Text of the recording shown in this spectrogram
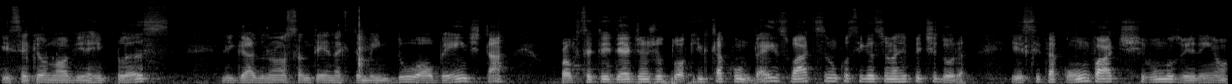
Esse aqui é o 9R Plus, ligado na nossa antena aqui também dual band, tá? Para você ter ideia de onde eu tô aqui, ele tá com 10 watts e não consigo acionar a repetidora. Esse tá com 1 watt, vamos ver, hein, ó.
